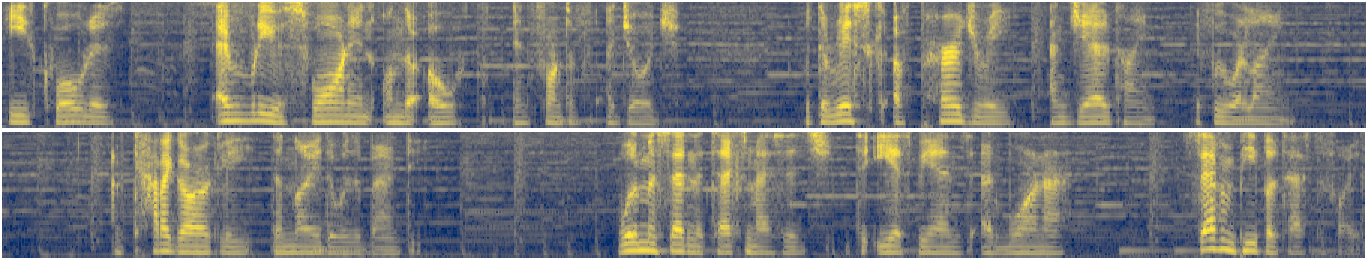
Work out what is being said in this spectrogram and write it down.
He's quoted Everybody was sworn in under oath in front of a judge, with the risk of perjury and jail time if we were lying, and categorically denied there was a bounty. Vilma said in a text message to ESPN's Ed Werder Seven people testified,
